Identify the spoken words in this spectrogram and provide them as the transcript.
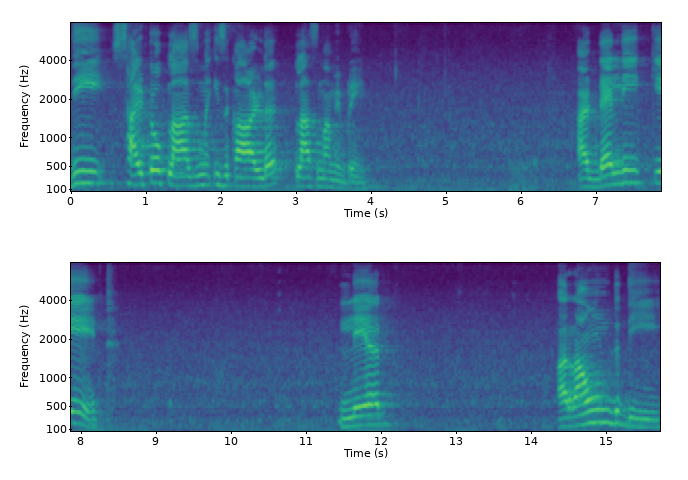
the cytoplasm is called plasma membrane a delicate layer around the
